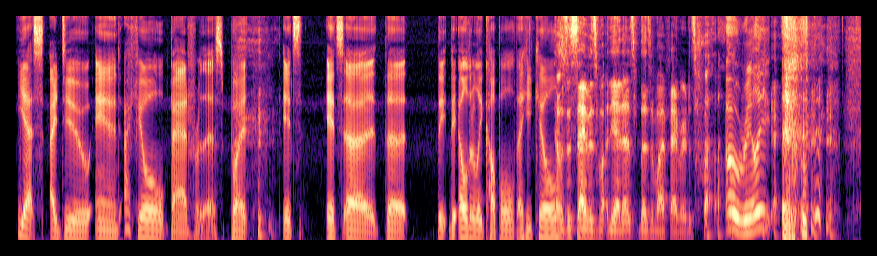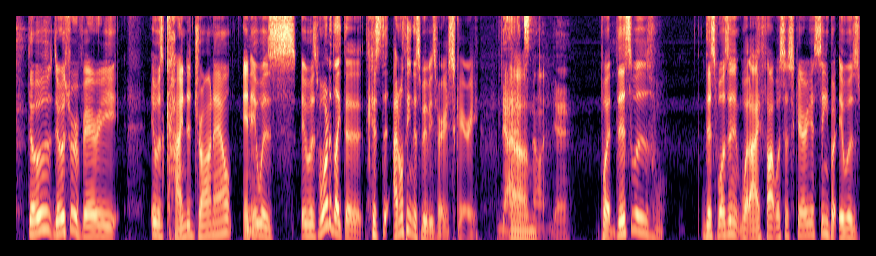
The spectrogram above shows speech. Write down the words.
yes, I do, and I feel bad for this, but it's it's uh the the the elderly couple that he kills. that was the same as my, yeah, that's, those are my favorite as well. Oh, really? those those were very. It was kind of drawn out, and Mm. it was it was one of like the because th- I don't think this movie's very scary. Nah, it's Um, not. Yeah. but this was this wasn't what I thought was the scariest scene, but it was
